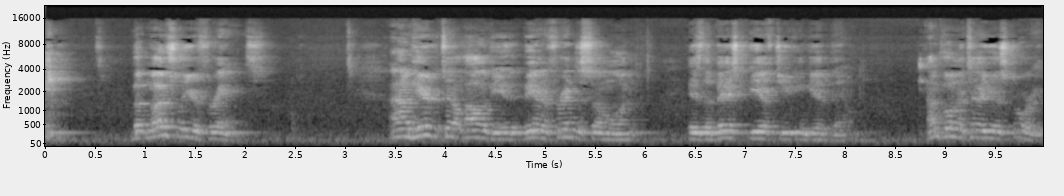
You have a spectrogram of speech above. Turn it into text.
but mostly your friends. I'm here to tell all of you that being a friend to someone is the best gift you can give them. I'm going to tell you a story.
